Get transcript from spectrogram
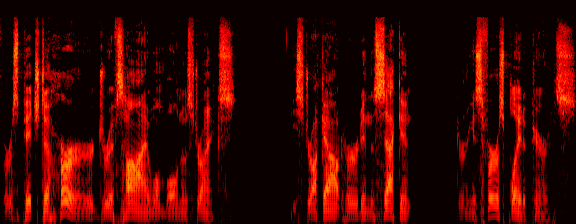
First pitch to Heard drifts high, one ball, no strikes. He struck out Heard in the second during his first plate appearance.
